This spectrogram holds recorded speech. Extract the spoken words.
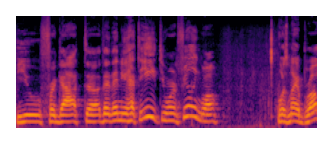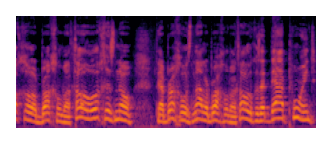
you forgot, uh, then you had to eat, you weren't feeling well was my bracha a bracha l'matal? is no, that bracha was not a bracha l'matal because at that point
